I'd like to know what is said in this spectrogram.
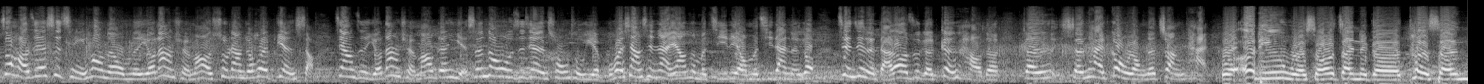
做好这些事情以后呢，我们的游荡犬猫的数量就会变少，这样子游荡犬猫跟野生动物之间的冲突也不会像现在一样那么激烈。我们期待能够渐渐的达到这个更好的跟生态共荣的状态。我二零一五的时候在那个特生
